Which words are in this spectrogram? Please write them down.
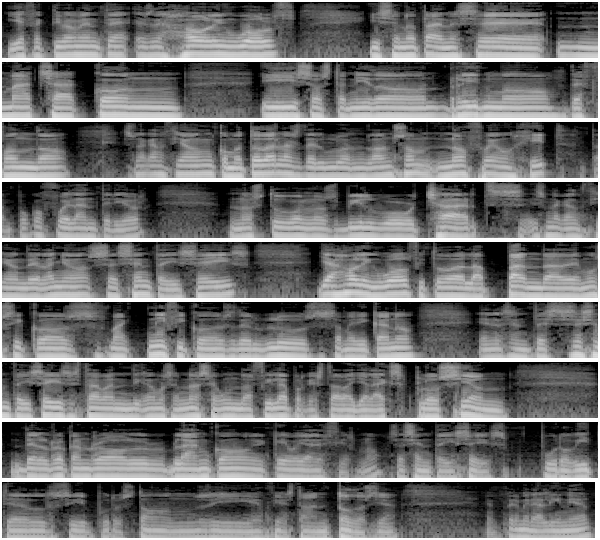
Y efectivamente es de Howling Wolf y se nota en ese machacón y sostenido ritmo de fondo. Es una canción, como todas las del and Lonesome, no fue un hit, tampoco fue la anterior no estuvo en los Billboard Charts. Es una canción del año 66. Ya Howling Wolf y toda la panda de músicos magníficos del blues americano en el 66 estaban, digamos, en una segunda fila porque estaba ya la explosión del rock and roll blanco, ¿qué voy a decir, no? 66, puro Beatles y puro Stones y, en fin, estaban todos ya en primera línea.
